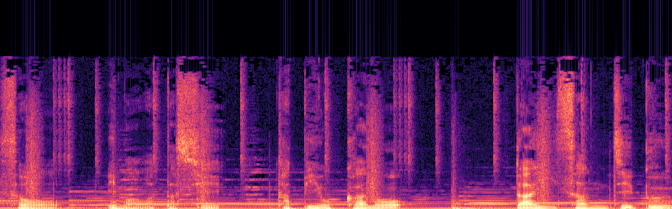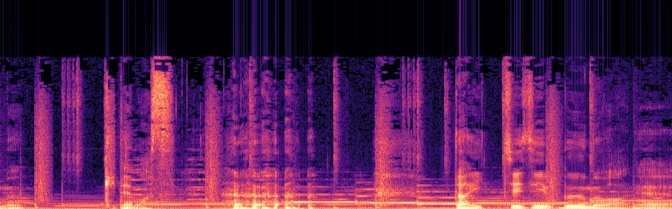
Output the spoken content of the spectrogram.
そう今私タピオカの第3次ブーム来てます。第1次ブームはね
